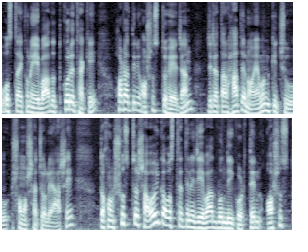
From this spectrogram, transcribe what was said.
অবস্থায় কোনো ইবাদত করে থাকে, হঠাৎ তিনি অসুস্থ হয়ে যান, যেটা তার হাতে নয়, এমন কিছু সমস্যা চলে আসে, তখন সুস্থ স্বাভাবিক অবস্থায় তিনি যে ইবাদবন্দি করতেন, অসুস্থ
